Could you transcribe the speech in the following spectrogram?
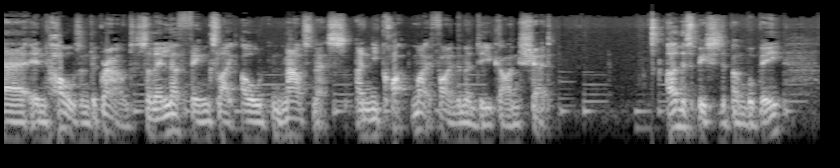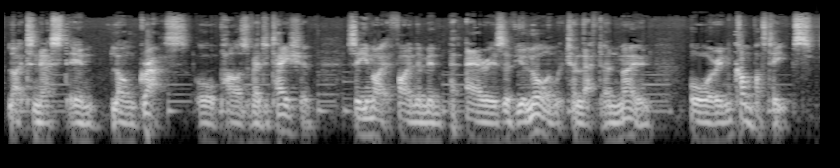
uh, in holes underground, so they love things like old mouse nests, and you quite, might find them under your garden shed. Other species of bumblebee like to nest in long grass or piles of vegetation, so you might find them in areas of your lawn which are left unmown or in compost heaps.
